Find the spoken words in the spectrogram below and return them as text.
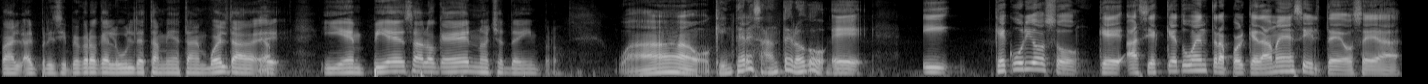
al, principio creo que Lourdes también estaba envuelta. Eh, y empieza lo que es Noches de Impro. ¡Wow! ¡Qué interesante, loco! Eh, y qué curioso que así es que tú entras, porque dame decirte, o sea,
